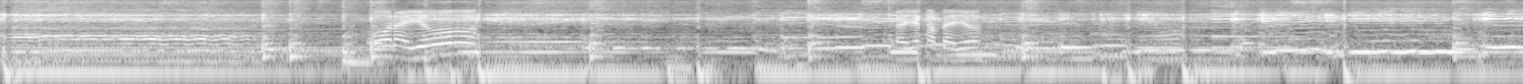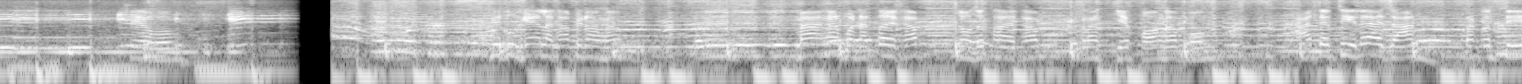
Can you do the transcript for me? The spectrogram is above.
ผ่านโอ้ได้อยู่ได้เยอะครับได้เยอะ น้องครับ มางานบอลดัตเตอร์ครับช่วงสุดท้ายครับกำลังเก็บของครับผมอ่านเต็มที่เลยอาจารย์ตักดนตรี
